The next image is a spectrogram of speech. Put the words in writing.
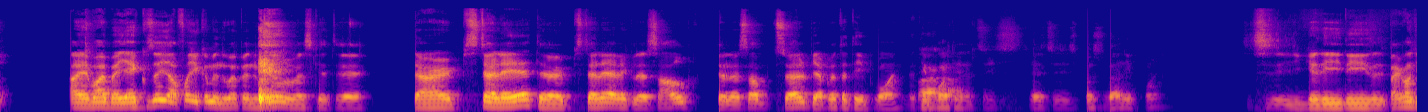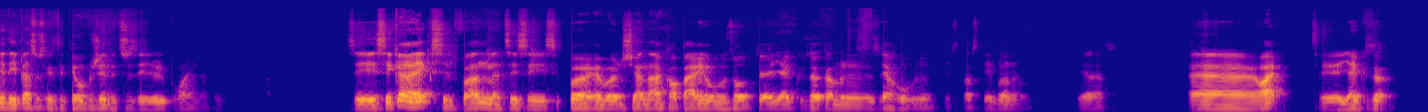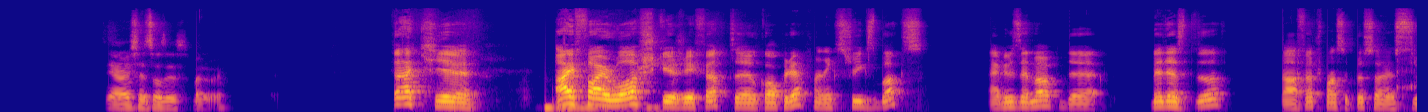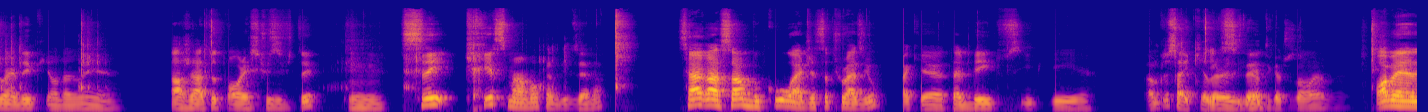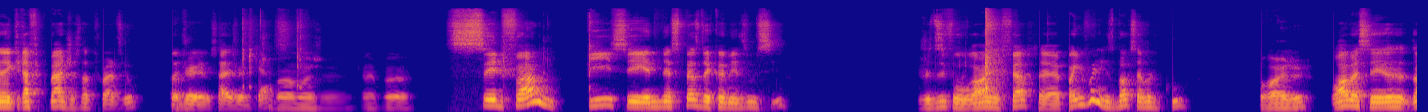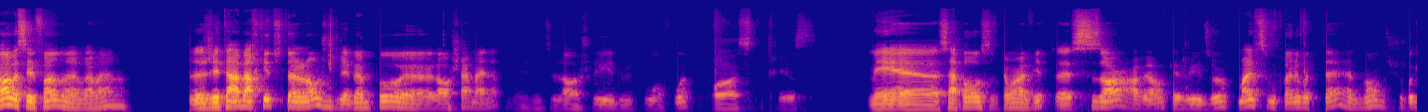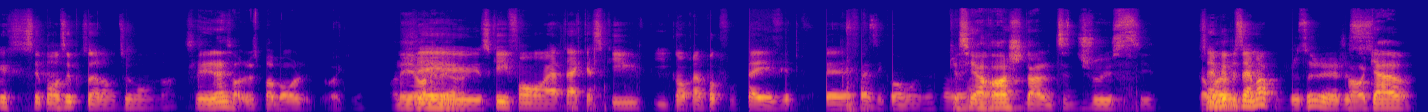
Ah, ouais, ben Yakuza, il y a fois, il y a comme une weapon wheel où est-ce que t'as t'as un pistolet, t'as un pistolet avec le sabre, t'as le sabre tout seul, puis après t'as tes points. Mais tes Ouais. points, t'utilises t'utilises pas souvent les points. C'est- Il y a des, des- par contre, il y a des places où tu t'es obligé d'utiliser le point. là. C'est correct, c'est le fun, mais tu sais, c'est- pas révolutionnaire comparé aux autres euh, Yakuza comme le 0. là. Qu'est-ce que c'était bon? Dégueulasse. Euh, ouais, c'est Yakuza. C'est un 7 sur 10, by the way. Fait que euh, Hi-Fi Rush que j'ai fait au complet en extra Xbox. Un deuxième up de Bethesda. En fait, je pense que c'est plus un studio indé puis ils ont donné l'argent à tout pour avoir l'exclusivité. Mhm. C'est crissement bon comme up. Ça ressemble beaucoup à Jet Set Radio. Fait que euh, t'as le beat aussi. Puis... euh, En plus, avec Killer is Dead, quelque chose de même. Ouais, mais euh, graphiquement, Jet Set Radio. Pas, moi, je connais pas. C'est le fun. Puis c'est une espèce de comédie aussi. Je dis, il faut vraiment les faire. Euh, Pognez-vous une Xbox, ça vaut le coup. Pour un jeu. Ouais, mais c'est. Non, mais c'est le fun, euh, vraiment. Euh, J'étais embarqué tout le long, je voulais même pas euh, lâcher la manette, mais j'ai dû lâcher deux, trois fois. Ouais, c'est triste. Mais euh, ça passe vraiment vite. 6 heures environ que j'ai dur. Même si vous prenez votre temps, le monde, je sais pas ce qui s'est passé pour que ça leur dure 11 heures. Les gens sont juste pas bons, là. Ok. On est, on est meilleurs. J'ai- Ce qu'ils font attaque, esquive, puis ils comprennent pas qu'il faut que tu ailles vite, que tu fasses des Qu'est-ce qu'il y a rush dans le du jeu ici? C'est un peu plus aimable. Je veux dire, je cave.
